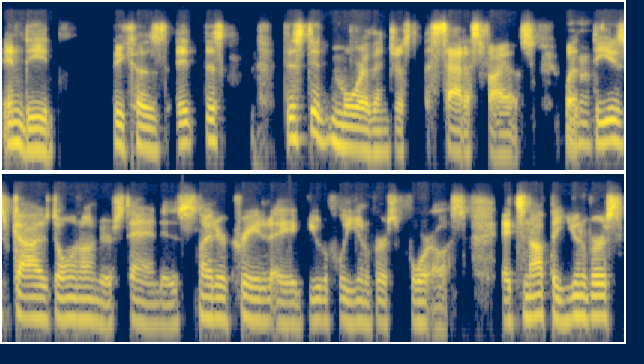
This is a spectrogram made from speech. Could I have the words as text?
Indeed, because it this this did more than just satisfy us. What Mhm. these guys don't understand is Snyder created a beautiful universe for us. It's not the universe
